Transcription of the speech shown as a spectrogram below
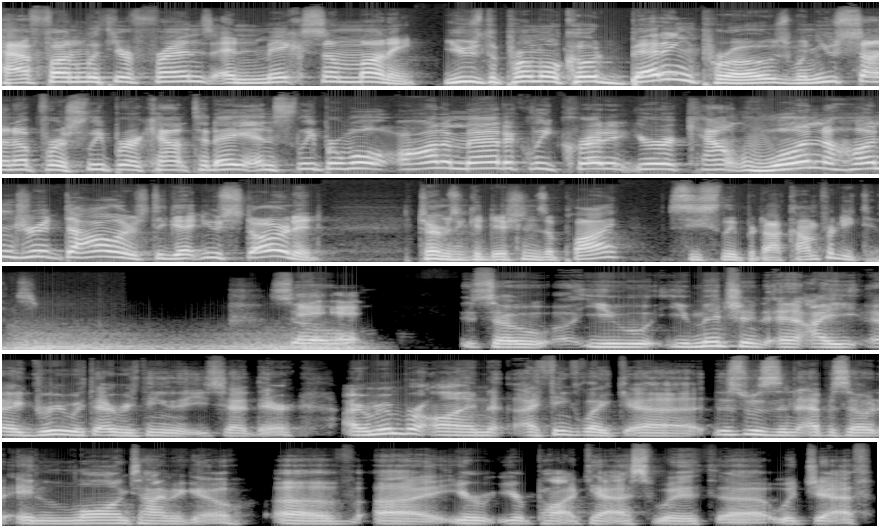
Have fun with your friends and make some money. Use the promo code Betting Pros when you sign up for a Sleeper account today, and Sleeper will automatically credit your account $100 to get you started. Terms and conditions apply. See sleeper.com for details. So, eh, eh. so you you mentioned, and I, I agree with everything that you said there. I remember on, I think like uh, this was an episode a long time ago of uh, your your podcast with uh, with Jeff,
